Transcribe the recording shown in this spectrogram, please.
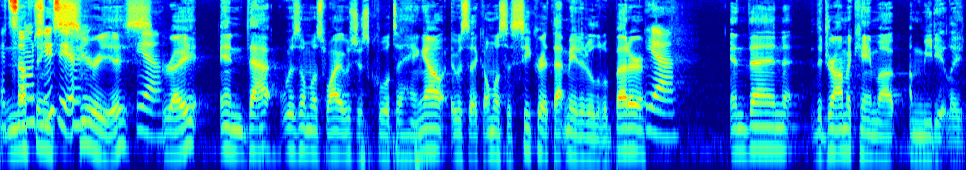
It's so nothing easier. serious, Yeah. right? And that was almost why it was just cool to hang out. It was like almost a secret that made it a little better. Yeah. And then the drama came up immediately.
